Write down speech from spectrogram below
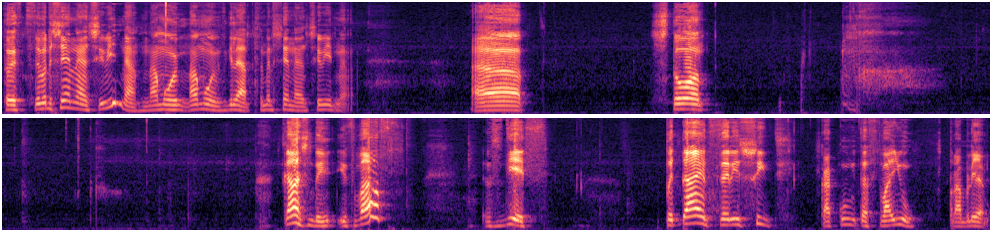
То есть совершенно очевидно, на мой, на мой взгляд, совершенно очевидно, э, что каждый из вас здесь пытается решить какую-то свою проблему.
